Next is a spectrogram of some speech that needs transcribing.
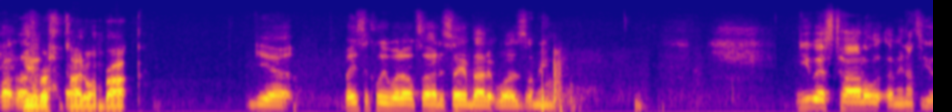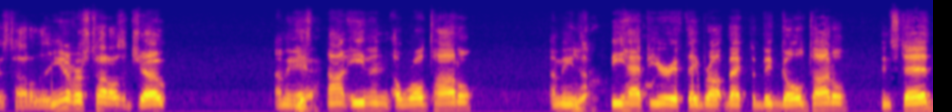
uh, Universal title on Brock. Yeah, basically, what else I had to say about it was, I mean, U.S. title. I mean, not the U.S. title. The Universal title is a joke. I mean, it's Yeah. not even a world title. I mean, Yeah. I'd be happier if they brought back the big gold title instead.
